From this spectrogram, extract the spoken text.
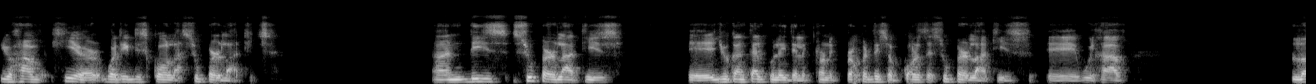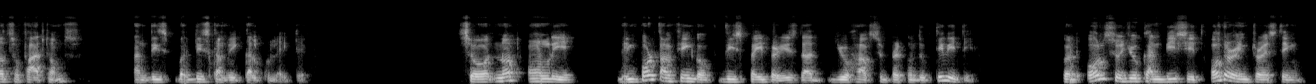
you have here what it is called a super lattice. And this super lattice, uh, you can calculate the electronic properties. Of course, the super lattice uh, will have lots of atoms, and this, but this can be calculated. So not only the important thing of this paper is that you have superconductivity, but also you can visit other interesting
